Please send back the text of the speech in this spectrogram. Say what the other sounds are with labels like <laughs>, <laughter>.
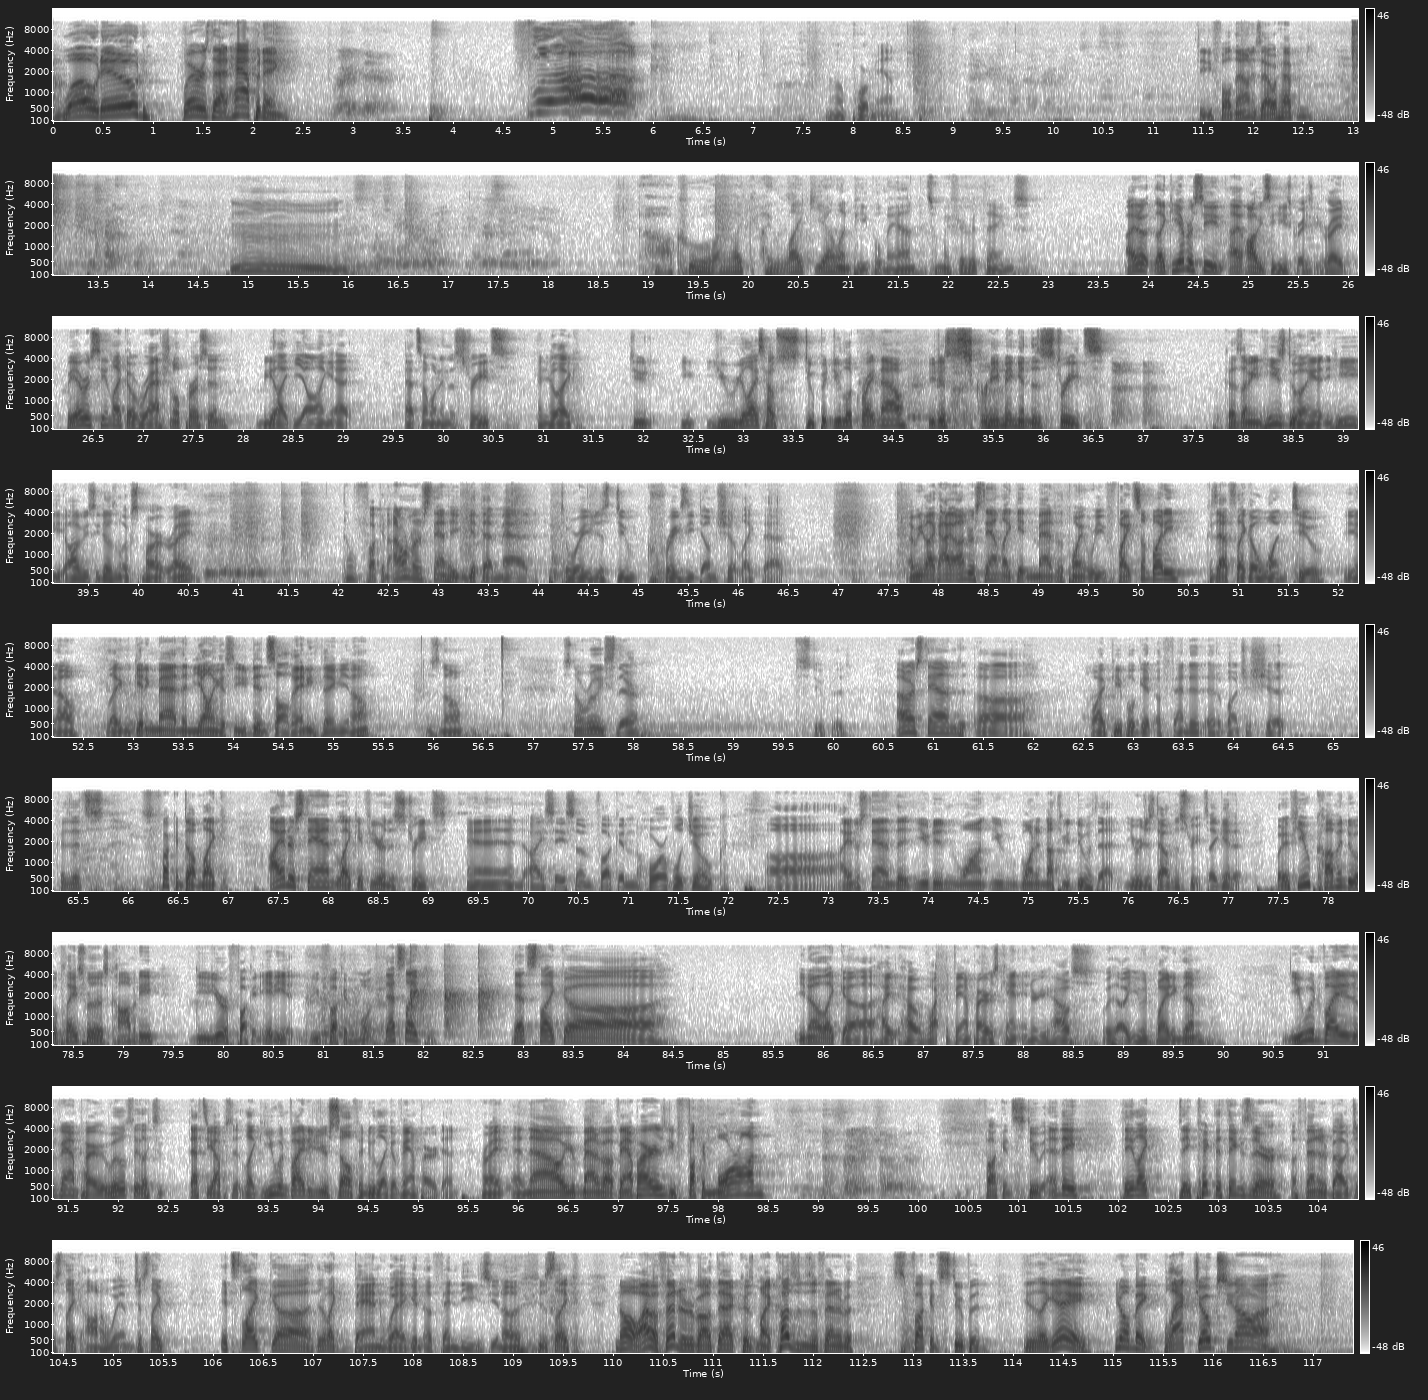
Whoa, dude! Where is that happening? Right there. Fuck! Oh, poor man. Did you fall down? Is that what happened? No, just kinda plunged down. Mmm. Oh, cool. I like I like yelling people, man. It's one of my favorite things. I don't like. You ever seen? I, obviously, he's crazy, right? But you ever seen like a rational person be like yelling at at someone in the streets, and you're like, dude, you you realize how stupid you look right now? You're just <laughs> screaming in the streets. Because I mean, he's doing it. and He obviously doesn't look smart, right? Don't fucking. I don't understand how you can get that mad to where you just do crazy dumb shit like that. I mean, like I understand like getting mad to the point where you fight somebody because that's like a one-two, you know. Like getting mad and then yelling at you didn't solve anything, you know. There's no, there's no release there. Stupid. I don't understand uh, why people get offended at a bunch of shit. Cause it's it's fucking dumb. Like I understand like if you're in the streets and I say some fucking horrible joke, uh, I understand that you didn't want you wanted nothing to do with that. You were just out in the streets. I get it. But if you come into a place where there's comedy, you- you're a fucking idiot. You fucking mo- that's like that's like uh you know like uh how, how vampires can't enter your house without you inviting them. You invited a vampire. Let's say like that's the opposite. Like you invited yourself into like a vampire den, right? And now you're mad about vampires. You fucking moron. Somebody him. Fucking stupid. And they they like they pick the things they're offended about just like on a whim. Just like it's like uh, they're like bandwagon offendees, you know? <laughs> Just like no, I'm offended about that because my cousin's offended. But it's fucking stupid. You're like, hey, you don't make black jokes, you know? Uh,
